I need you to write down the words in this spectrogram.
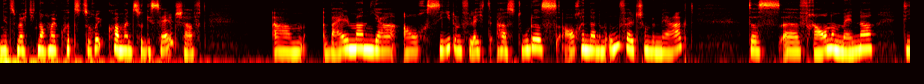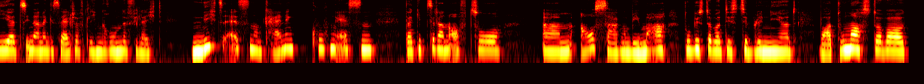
Und jetzt möchte ich nochmal kurz zurückkommen zur Gesellschaft. Ähm, weil man ja auch sieht, und vielleicht hast du das auch in deinem Umfeld schon bemerkt, dass äh, Frauen und Männer, die jetzt in einer gesellschaftlichen Runde vielleicht nichts essen und keinen Kuchen essen, da gibt es ja dann oft so ähm, Aussagen wie, Ma, du bist aber diszipliniert, wow, du machst aber,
